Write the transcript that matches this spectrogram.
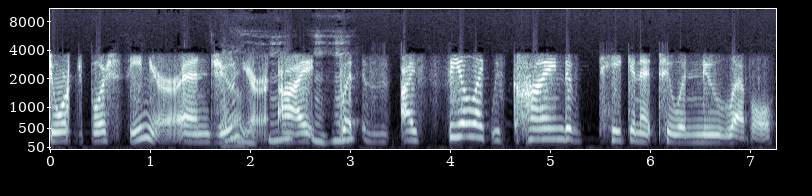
George Bush Senior and Junior. Mm-hmm, I mm-hmm. but I feel like we've kind of taken it to a new level.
